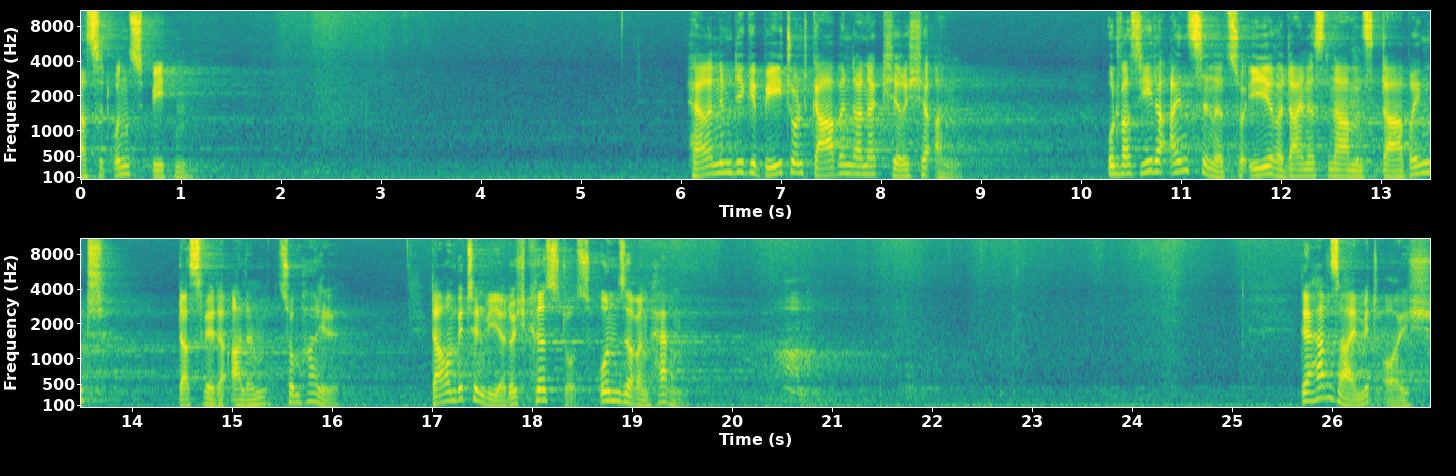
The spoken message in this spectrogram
Lasset uns beten. Herr, nimm die Gebete und Gaben deiner Kirche an. Und was jeder Einzelne zur Ehre deines Namens darbringt, das werde allen zum Heil. Darum bitten wir durch Christus, unseren Herrn. Der Herr sei mit euch.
